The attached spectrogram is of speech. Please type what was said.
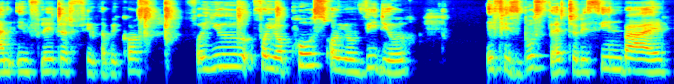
an inflated figure because for you, for your post or your video, if it's boosted to be seen by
